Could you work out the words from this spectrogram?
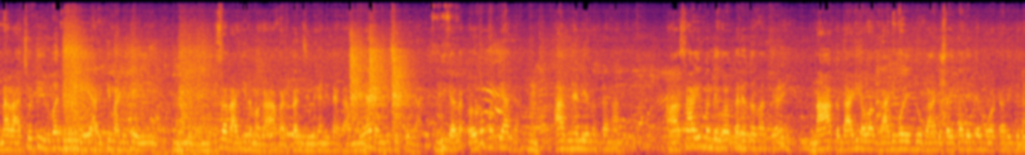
ನಾ ರಾಚೋಟಿ ಇರುವ ದೇವರಿಗೆ ಅಡಿಕೆ ಮಾಡಿದ್ದೇವಿ. ನಮ್ಗೆ ಮುಗಿಸೋದಾಗಿಲ್ಲ ಮಗ ಬಡತನ ಜಿಂದಗನಿದಾಗ ಮೈಯಾಗ ಹಂಗೆ ಸಿಕ್ಕಿಲ್ಲ. ಈಗೆಲ್ಲ ಕರೋಡಪತಿ ಆಗ ಆದ್ಮೇಲೆ ಏನಂತಾನ? ಆ, ಸಾವಿರ ಮಂದಿಗಳು ಕರೆದದ ಅಂತ ಹೇಳಿ ನಾಲ್ಕು ಗಾಡಿ ಅವಾಗ ಗಾಡಿಗಳಿದ್ದು ಗಾಡಿ ಸೈಕಲ್ ಇದ್ರೆ ಮೋಟಾರ್ ಇದ್ರೆ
